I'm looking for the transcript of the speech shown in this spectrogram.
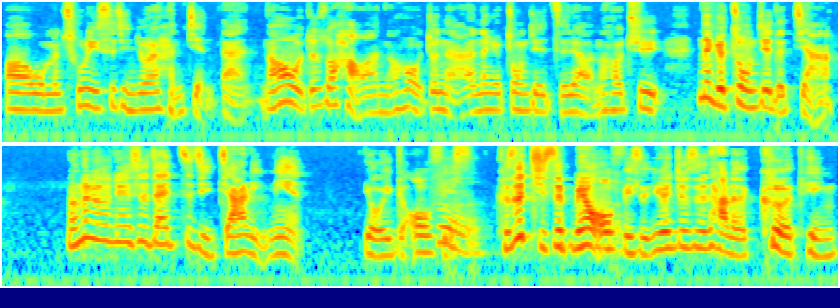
呃，我们处理事情就会很简单。然后我就说好啊，然后我就拿了那个中介资料，然后去那个中介的家，然后那个中介是在自己家里面。有一个 office，可是其实没有 office，因为就是他的客厅，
